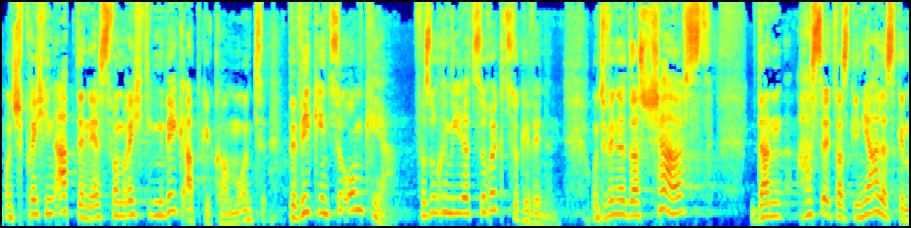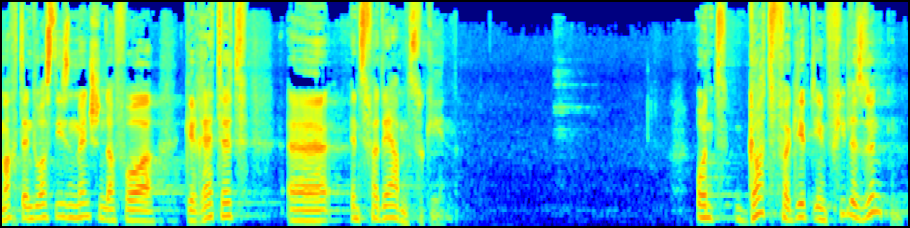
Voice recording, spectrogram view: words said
und sprich ihn ab, denn er ist vom richtigen Weg abgekommen und beweg ihn zur Umkehr. Versuch ihn wieder zurückzugewinnen. Und wenn du das schaffst, dann hast du etwas Geniales gemacht, denn du hast diesen Menschen davor gerettet, äh, ins Verderben zu gehen. Und Gott vergibt ihm viele Sünden.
